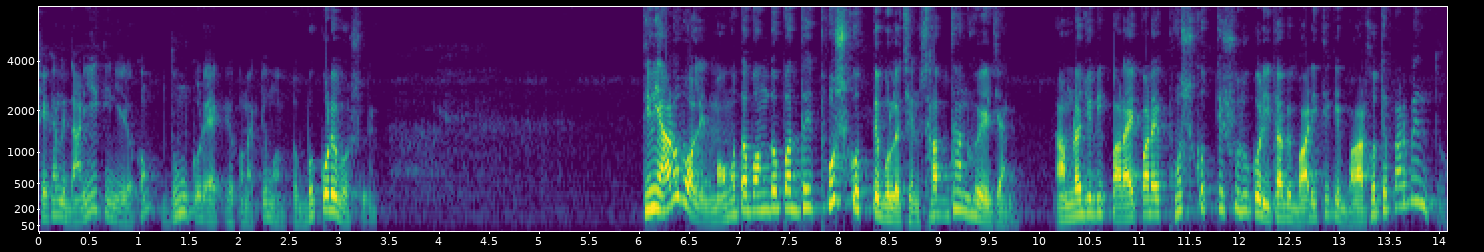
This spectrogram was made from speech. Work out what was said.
সেখানে দাঁড়িয়ে তিনি এরকম দুম করে এরকম একটি মন্তব্য করে বসলেন। তিনি আরও বলেন, মমতা বন্দ্যোপাধ্যায় ফোঁস করতে বলেছেন, সাবধান হয়ে যান। আমরা যদি পাড়ায় পাড়ায় ফোঁস করতে শুরু করি, তবে বাড়ি থেকে বার হতে পারবেন তো?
